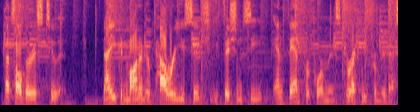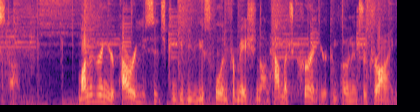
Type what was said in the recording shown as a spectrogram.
That's all there is to it. Now you can monitor power usage, efficiency, and fan performance directly from your desktop. Monitoring your power usage can give you useful information on how much current your components are drawing,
